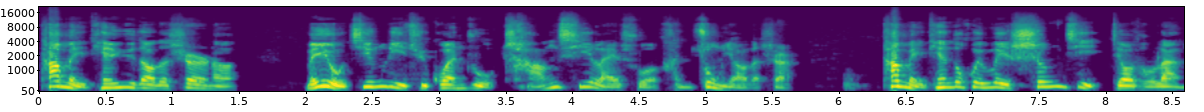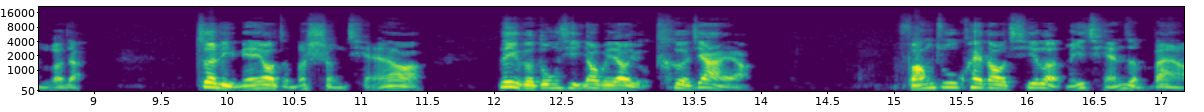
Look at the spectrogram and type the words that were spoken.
他每天遇到的事儿呢，没有精力去关注长期来说很重要的事儿。他每天都会为生计焦头烂额的，这里面要怎么省钱啊？那个东西要不要有特价呀？房租快到期了，没钱怎么办啊？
